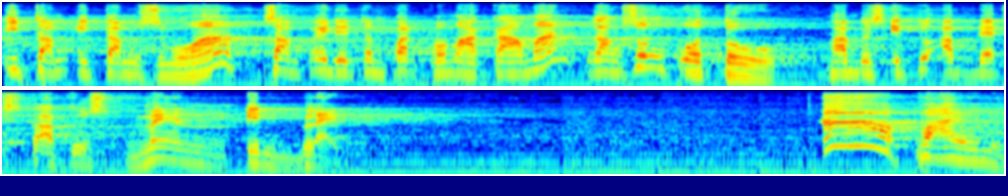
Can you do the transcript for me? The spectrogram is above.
hitam-hitam semua. Sampai di tempat pemakaman langsung foto. Habis itu update status. Man in black. Apa ini?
